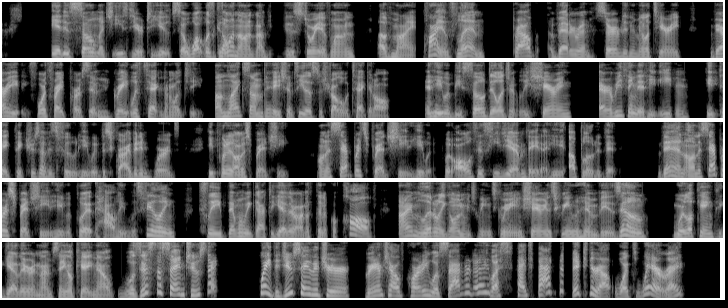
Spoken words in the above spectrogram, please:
it is so much easier to use. So what was going on? I'll give you the story of one of my clients, Len, proud veteran, served in the military, very forthright person, great with technology. Unlike some patients, he doesn't struggle with tech at all. And he would be so diligently sharing everything that he'd eaten. He'd take pictures of his food. He would describe it in words. He put it on a spreadsheet. On a separate spreadsheet, he would put all of his CGM data. He uploaded it. Then on a separate spreadsheet, he would put how he was feeling, sleep. Then when we got together on a clinical call, I'm literally going between screens, sharing the screen with him via Zoom. We're looking together and I'm saying, okay, now was this the same Tuesday? Wait, did you say that your grandchild's party was Saturday? Let's try to figure out what's where, right?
